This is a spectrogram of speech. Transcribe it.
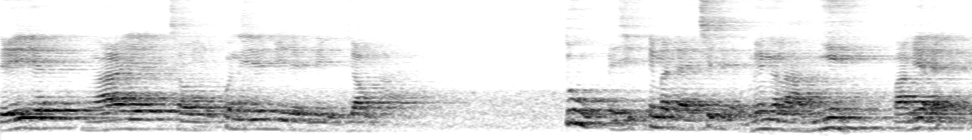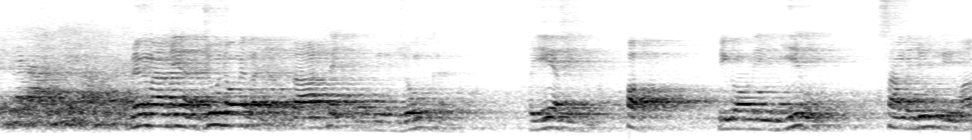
လေးရက်ငါးရက်၆ရက်ခုနှစ်ရက်ပြည့်တဲ့နေ့ရောက်လာသူ့အရင်အင်မတန်ချစ်တဲ့မင်္ဂလာမြင်းဗာမြဲ့လေမင်္ဂလာမြင်းကကျိုးကြောင်းတဲ့ကကြတာလှိတ်ပေါ်ပြီးရုံးခံဘယင်းရစိတ်ဟောဒီကောင်လေးမြင်းကိုစာမယုံနေမှာ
